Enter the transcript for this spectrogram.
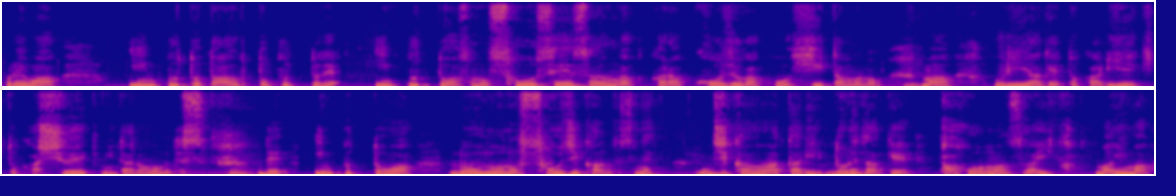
これはインプットとアウトプットで、インプットはその総生産額から控除額を引いたもの、うん、まあ、売上とか利益とか収益みたいなものです。うん、で、インプットは労働の総時間ですね。時間あたりどれだけパフォーマンスがいいか。まあ、今、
